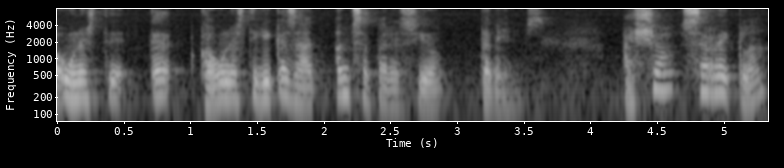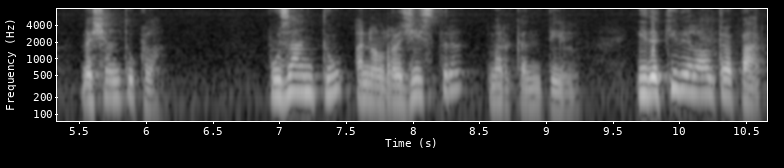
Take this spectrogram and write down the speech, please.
un, esti, que, que un estigui casat amb separació de béns. Això s'arregla deixant-ho clar, posant-ho en el registre mercantil. I d'aquí ve l'altra part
